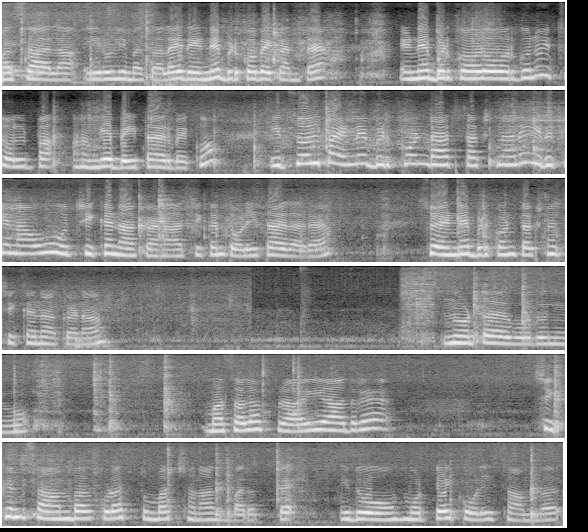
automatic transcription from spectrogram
ಮಸಾಲ, ಈರುಳ್ಳಿ ಮಸಾಲ. ಇದು ಎಣ್ಣೆ ಬಿಡ್ಕೋಬೇಕಂತೆ. ಎಣ್ಣೆ ಬಿಡ್ಕೊಳ್ಳೋವರೆಗೂ ಇದು ಸ್ವಲ್ಪ ಹಾಗೆ ಬೇಯ್ತಾ ಇರಬೇಕು. ಇದು ಸ್ವಲ್ಪ ಎಣ್ಣೆ ಬಿಡ್ಕೊಂಡಾದ ತಕ್ಷಣವೇ ಇದಕ್ಕೆ ನಾವು ಚಿಕನ್ ಹಾಕೋಣ. ಚಿಕನ್ ತೊಳಿತಾ ಇದ್ದಾರೆ. ಸೊ ಎಣ್ಣೆ ಬಿಡ್ಕೊಂಡ ತಕ್ಷಣ ಚಿಕನ್ ಹಾಕೋಣ. ನೋಡ್ತಾ ಇರ್ಬೋದು ನೀವು. ಮಸಾಲ ಫ್ರೈ ಆದರೆ ಚಿಕನ್ ಸಾಂಬಾರ್ ಕೂಡ ತುಂಬ ಚೆನ್ನಾಗಿ ಬರುತ್ತೆ. ಇದು ಮೊಟ್ಟೆ ಕೋಳಿ ಸಾಂಬಾರ್.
